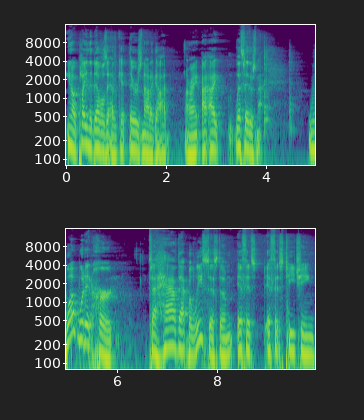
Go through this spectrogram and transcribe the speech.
you know, playing the devil's advocate, there's not a God. All right, I, I let's say there's not. What would it hurt? To have that belief system, if it's if it's teaching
